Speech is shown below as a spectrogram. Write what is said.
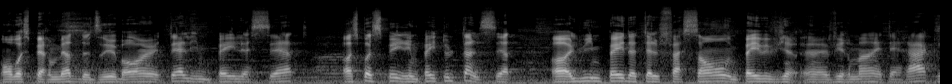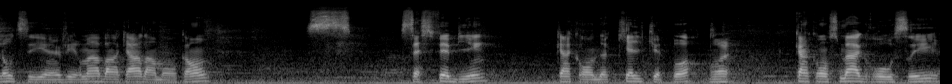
On va se permettre de dire, bon, un tel, il me paye le 7. Ah, c'est pas si pire, il me paye tout le temps le 7. Ah, lui, il me paye de telle façon, il me paye un virement Interac, l'autre, c'est un virement bancaire dans mon compte. Ça se fait bien quand on a quelques portes Ouais. quand on se met à grossir,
